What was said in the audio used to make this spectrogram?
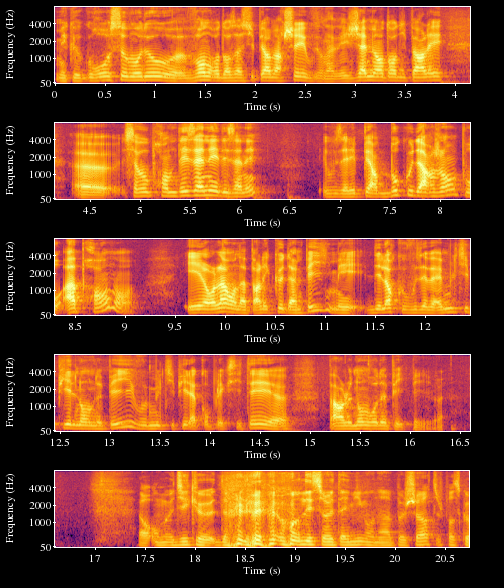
mais que grosso modo, euh, vendre dans un supermarché, vous n'en avez jamais entendu parler, euh, ça va vous prendre des années et des années, et vous allez perdre beaucoup d'argent pour apprendre. Et alors là, on n'a parlé que d'un pays, mais dès lors que vous avez à multiplier le nombre de pays, vous multipliez la complexité euh, par le nombre de pays. Alors, on me dit que on est sur le timing, on est un peu short. Je pense que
